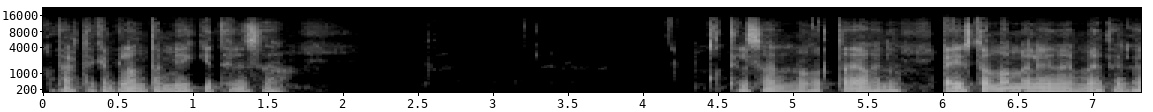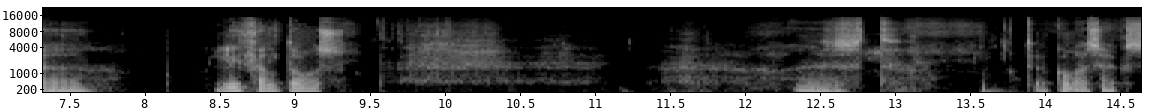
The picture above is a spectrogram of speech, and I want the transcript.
Það þarf ekki að blanda mikið til þess að til þess að nota, já hérna based on mammalina með eitthvað lethal dose. Það 2,6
